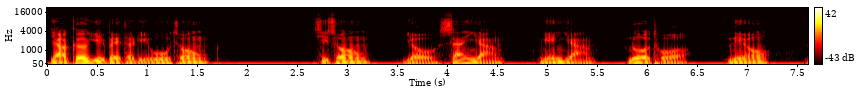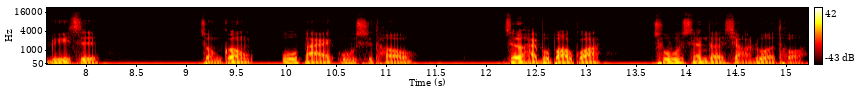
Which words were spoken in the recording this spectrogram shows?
雅各预备的礼物中，其中有山羊、绵羊、骆驼、牛、驴子，总共五百五十头。这还不包括出生的小骆驼。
